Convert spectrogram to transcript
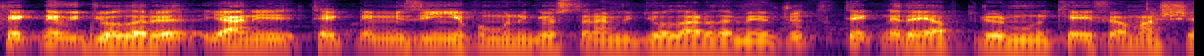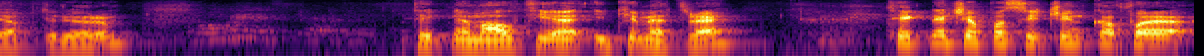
tekne videoları yani teknemizin yapımını gösteren videolar da mevcut. Tekne de yaptırıyorum bunu keyfi amaçlı yaptırıyorum. Teknem 6'ya 2 metre. Tekne çapası için kafa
